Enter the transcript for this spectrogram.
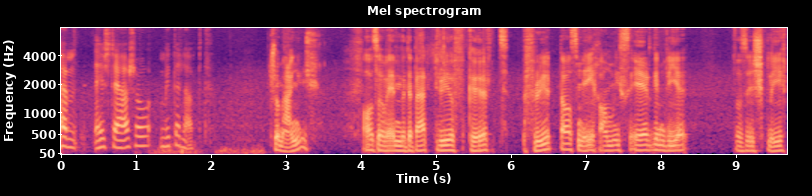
Ähm, hast du den auch schon miterlebt? Schon manchmal. Also wenn man den Bettruf hört, früher das mich an mich irgendwie. Das ist gleich,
